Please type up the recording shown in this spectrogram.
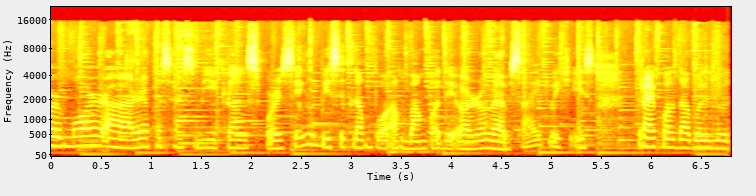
For more uh, repossessed vehicles for sale, visit lang po ang Banco de Oro website which is www.bdo.com.ph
